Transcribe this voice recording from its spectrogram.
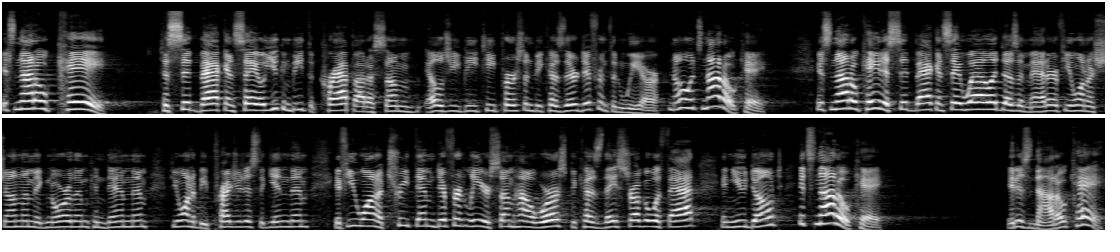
It's not okay to sit back and say, oh, you can beat the crap out of some LGBT person because they're different than we are. No, it's not okay. It's not okay to sit back and say, well, it doesn't matter if you want to shun them, ignore them, condemn them, if you want to be prejudiced against them, if you want to treat them differently or somehow worse because they struggle with that and you don't. It's not okay. It is not okay.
